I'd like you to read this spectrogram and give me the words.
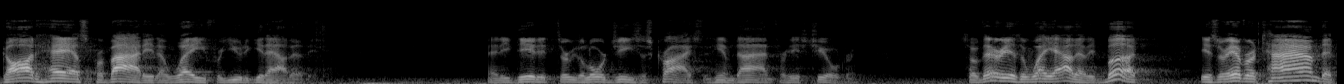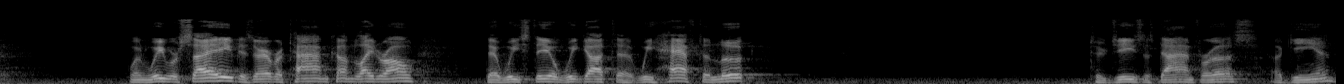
God has provided a way for you to get out of it. And He did it through the Lord Jesus Christ and Him dying for His children. So there is a way out of it. But is there ever a time that when we were saved, is there ever a time come later on that we still, we got to, we have to look to Jesus dying for us again?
